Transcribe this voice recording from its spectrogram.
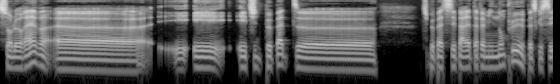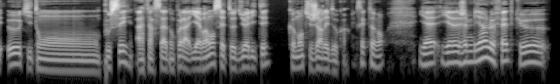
sur le rêve. euh, et, et tu ne peux pas te tu peux pas te séparer de ta famille non plus parce que c'est eux qui t'ont poussé à faire ça. Donc voilà, il y a vraiment cette dualité. Comment tu gères les deux quoi. Exactement. J'aime bien le fait que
